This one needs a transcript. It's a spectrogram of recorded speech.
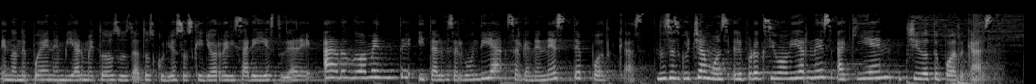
en donde pueden enviarme todos sus datos curiosos que yo revisaré y estudiaré arduamente y tal vez algún día salgan en este podcast. Nos escuchamos el próximo viernes aquí en Chido tu podcast.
